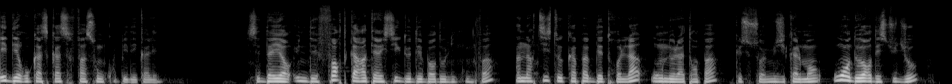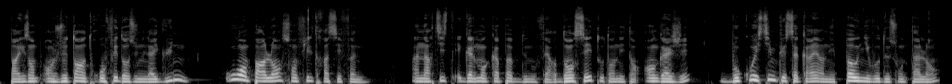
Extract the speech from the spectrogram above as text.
et des roucascas façon coupé-décalé. C'est d'ailleurs une des fortes caractéristiques de Debordo Likumfa, un artiste capable d'être là où on ne l'attend pas, que ce soit musicalement ou en dehors des studios, par exemple en jetant un trophée dans une lagune ou en parlant sans filtre à ses fans. Un artiste également capable de nous faire danser tout en étant engagé. Beaucoup estiment que sa carrière n'est pas au niveau de son talent,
